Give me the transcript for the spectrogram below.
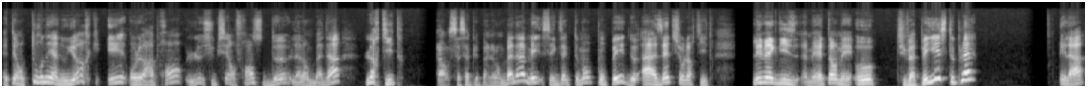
étaient en tournée à New York et on leur apprend le succès en France de La Lambada, leur titre. Alors ça s'appelait pas La Lambada, mais c'est exactement pompé de A à Z sur leur titre. Les mecs disent Mais attends, mais oh, tu vas payer s'il te plaît? Et là,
